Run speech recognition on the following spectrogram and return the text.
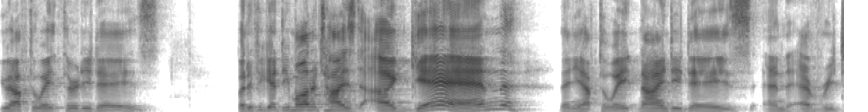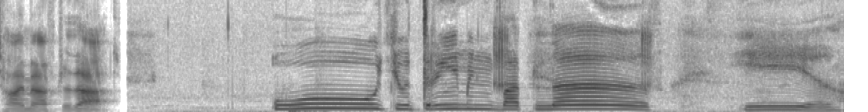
you have to wait 30 days. But if you get demonetized again, then you have to wait 90 days and every time after that. Ooh, you dreaming about love. Yeah.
